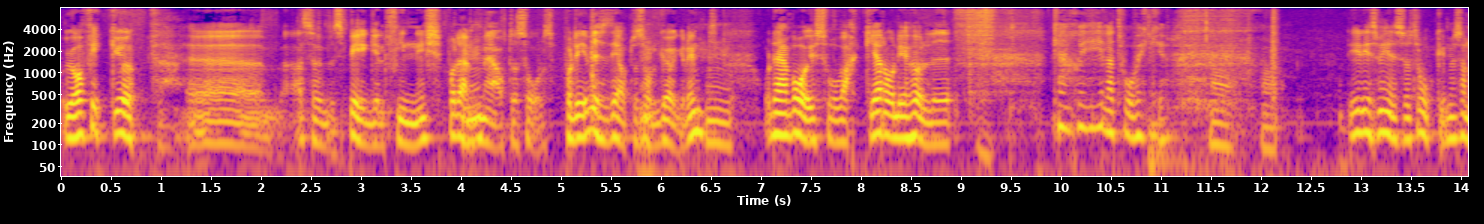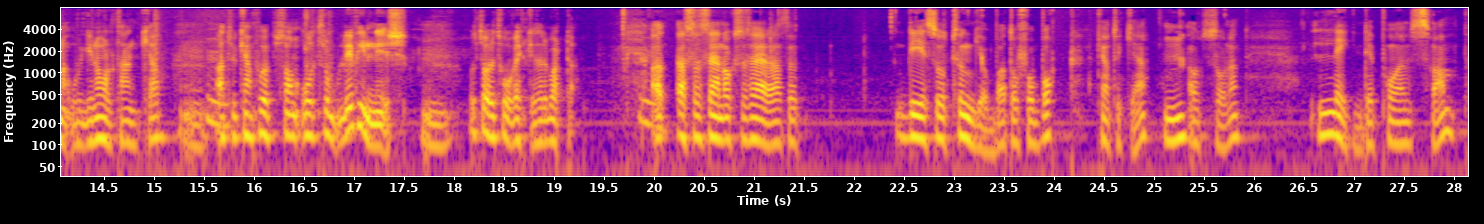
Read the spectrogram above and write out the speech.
Och jag fick ju upp eh, alltså spegelfinish på den Mm. med Autosol. På det viset är Autosol görgrymt. Mm. Och det här var ju så vacker och det höll i kanske hela två veckor. Ja. Det är det som är så tråkigt med sådana originaltankar. Mm. Mm. Att du kan få upp sån otrolig finish Mm. och så tar det två veckor så är det borta. Mm. Al- Alltså sen också så här alltså, Det är så tungjobbat att få bort kan jag tycka. Mm. Autosolen. Lägg det på en svamp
